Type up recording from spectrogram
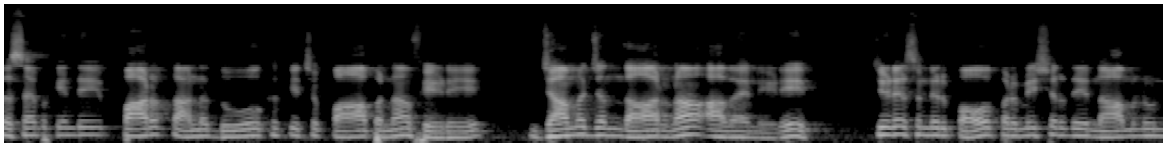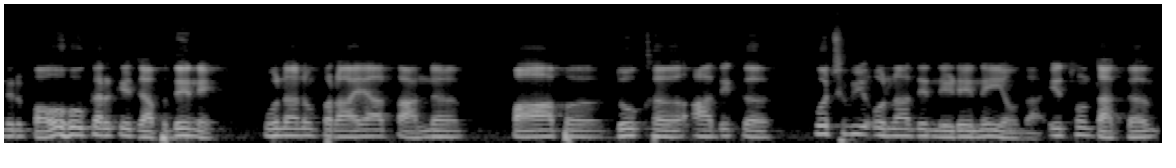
ਤਾਂ ਸਾਹਿਬ ਕਹਿੰਦੇ, ਪਰ ਧਨ ਦੋਖ ਕਿਛ ਪਾਪ ਨਾ ਫੇੜੇ, ਜਮ ਜੰਦਾਰ ਨਾ ਆਵੇ ਨੇੜੇ। ਜਿਹੜੇ ਇਸ ਨਿਰਭਉ ਪਰਮੇਸ਼ਰ ਦੇ ਨਾਮ ਨੂੰ ਨਿਰਭਉ ਹੋ ਕਰਕੇ ਜਪਦੇ ਨੇ, ਉਹਨਾਂ ਨੂੰ ਪਰਾਇਆ ਧਨ, ਪਾਪ, ਦੁੱਖ ਆਦਿਕ ਕੁਝ ਵੀ ਉਹਨਾਂ ਦੇ ਨੇੜੇ ਨਹੀਂ ਆਉਂਦਾ। ਇਥੋਂ ਤੱਕ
